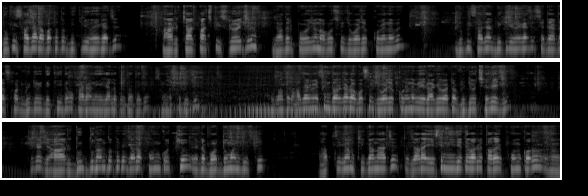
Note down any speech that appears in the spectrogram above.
দু পিস হাজার আপাতত বিক্রি হয়ে গেছে। আর চার, পাঁচ পিস রয়েছে। যাদের প্রয়োজন অবশ্যই যোগাযোগ করে নেবে। দু পিস হাজার বিক্রি হয়ে গেছে, সেটা একটা শর্ট ভিডিও দেখিয়ে দেবো, কারা নিয়ে গেল, কোথা থেকে, সমস্ত কিছু। তো যাদের হাজার মেশিন দরকার, অবশ্যই যোগাযোগ করে নেবে। এর আগেও একটা ভিডিও ছেড়েছি। ঠিক আছে? আর দূর দূরান্ত থেকে যারা ফোন করছ, এটা বর্ধমান ডিস্ট্রিক্ট ধাত্রীগ্রাম ঠিকানা আছে তো যারা এসে নিয়ে যেতে পারবে তারাই ফোন করো হ্যাঁ,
